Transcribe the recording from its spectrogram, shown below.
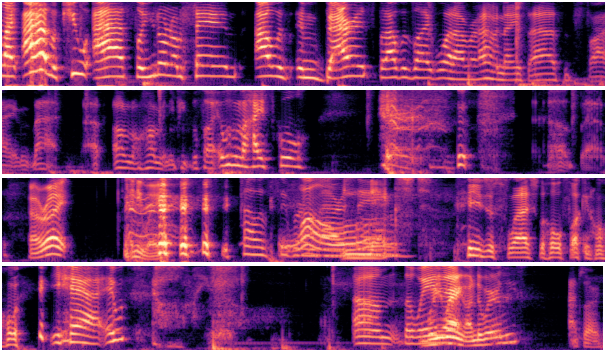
Like I have a cute ass, so you know what I'm saying. I was embarrassed, but I was like, whatever. I have a nice ass. It's fine. That I, I don't know how many people saw it. It was in the high school. that was bad. All right. Anyway, That was super Whoa. embarrassing. next. you just flashed the whole fucking hallway. Yeah, it was. Oh my Um, the Were way you that wearing underwear at least? I'm sorry.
